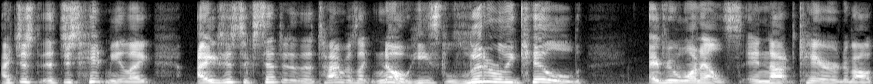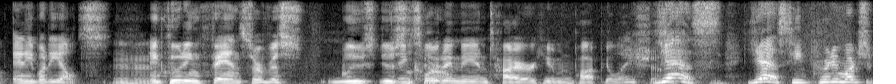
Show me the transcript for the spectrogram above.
I just it just hit me like I just accepted at the time. I was like, no, he's literally killed everyone else and not cared about anybody else, mm-hmm. including fan service, loose, Including girl. the entire human population. Yes, yes, he pretty much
